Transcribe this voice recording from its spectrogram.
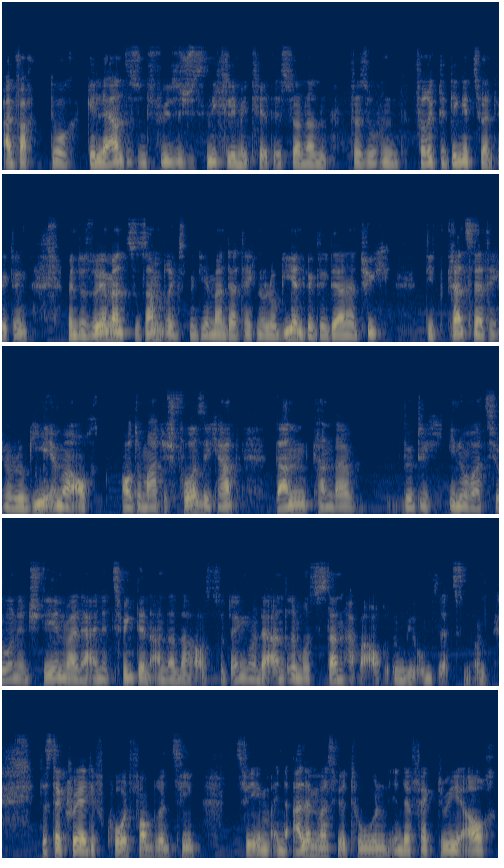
einfach durch Gelerntes und Physisches nicht limitiert ist, sondern versuchen, verrückte Dinge zu entwickeln. Wenn du so jemanden zusammenbringst mit jemandem, der Technologie entwickelt, der natürlich die Grenzen der Technologie immer auch automatisch vor sich hat, dann kann da wirklich Innovationen entstehen, weil der eine zwingt den anderen daraus zu denken und der andere muss es dann aber auch irgendwie umsetzen. Und das ist der Creative Code vom Prinzip, dass wir eben in allem, was wir tun, in der Factory auch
